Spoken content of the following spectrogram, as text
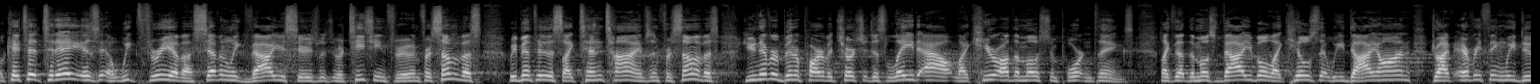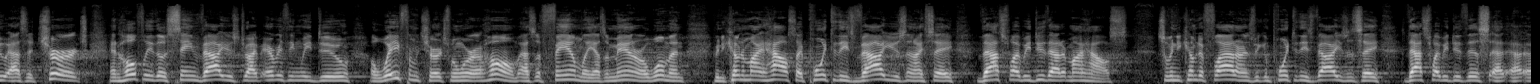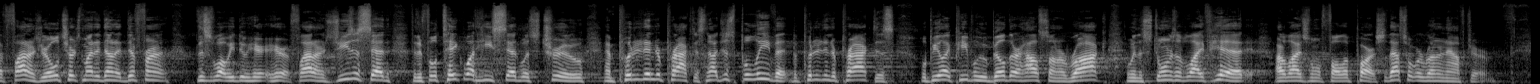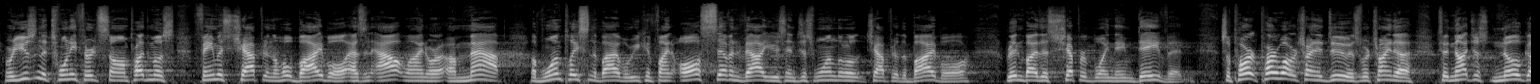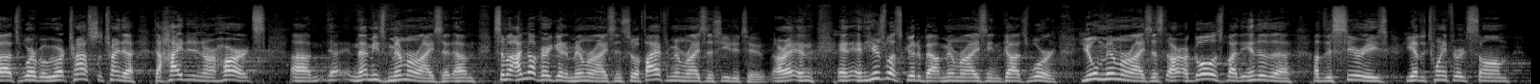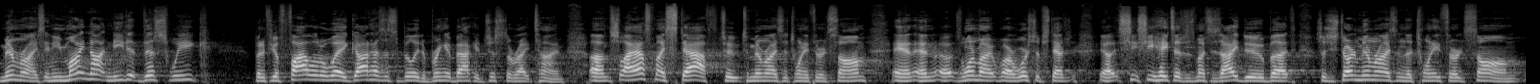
Okay, t- today is a week three of a seven week value series which we're teaching through. And for some of us, we've been through this like 10 times. And for some of us, you've never been a part of a church that just laid out, like, here are the most important things. Like, the, the most valuable, like, hills that we die on drive everything we do as a church. And hopefully, those same values drive everything we do away from church when we're at home, as a family, as a man or a woman. When you come to my house, I point to these values and I say, that's why we do that at my house. So when you come to Flatirons, we can point to these values and say, that's why we do this at, at, at Flatirons. Your old church might have done it different. This is what we do here, here at Flatirons. Jesus said that if we'll take what he said was true and put it into practice, not just believe it, but put it into practice, we'll be like people who build their house on a rock. And when the storms of life hit, our lives won't fall apart. So that's what we're running after. We're using the 23rd Psalm, probably the most famous chapter in the whole Bible, as an outline or a map of one place in the Bible where you can find all seven values in just one little chapter of the Bible written by this shepherd boy named David. So, part, part of what we're trying to do is we're trying to, to not just know God's word, but we're also trying to, to hide it in our hearts. Um, and that means memorize it. Um, some, I'm not very good at memorizing, so if I have to memorize this, you do too. All right? And, and, and here's what's good about memorizing God's word you'll memorize this. Our, our goal is by the end of, the, of this series, you have the 23rd Psalm memorized. And you might not need it this week. But if you file it away, God has this ability to bring it back at just the right time. Um, so I asked my staff to, to memorize the 23rd Psalm, and, and uh, one of my our worship staff, uh, she, she hates it as much as I do, but so she started memorizing the 23rd Psalm.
